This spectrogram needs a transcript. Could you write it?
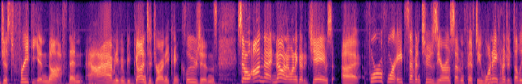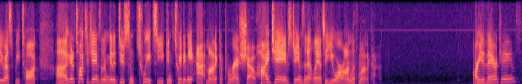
just freaky enough. Then I haven't even begun to draw any conclusions. So, on that note, I want to go to James, uh, 404 872 0750 1 800 WSB Talk. I'm going to talk to James and I'm going to do some tweets. So, you can tweet at me at Monica Perez Show. Hi, James. James in Atlanta. You are on with Monica. Are you there, James?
